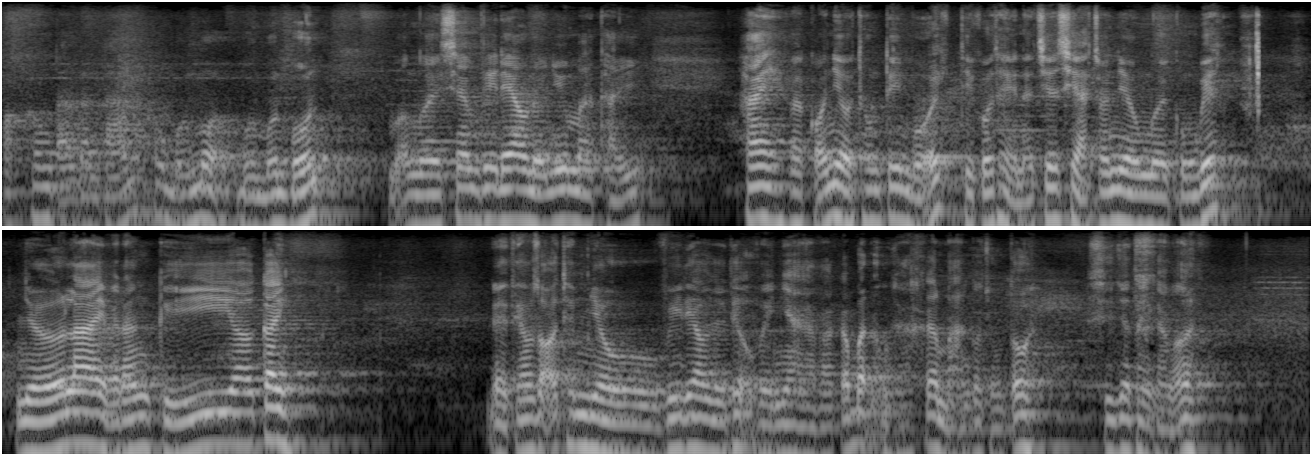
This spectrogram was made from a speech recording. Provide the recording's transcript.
hoặc 0888 041 444. Mọi người xem video nếu như mà thấy hay và có nhiều thông tin bổ ích thì có thể là chia sẻ cho nhiều người cùng biết. Nhớ like và đăng ký ờ, kênh để theo dõi thêm nhiều video giới thiệu về nhà và các bất động sản căn bản của chúng tôi. Xin chân thành cảm ơn.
